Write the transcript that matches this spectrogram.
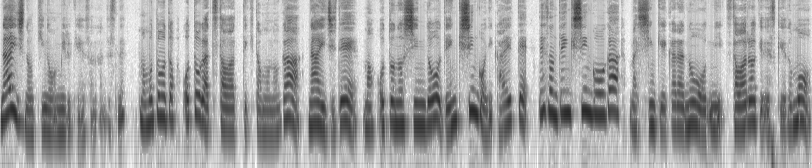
内耳の機能を見る検査なんですね。まあ、もともと音が伝わってきたものが内耳で、まあ、音の振動を電気信号に変えて、で、その電気信号が、まあ、神経から脳に伝わるわけですけれども、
